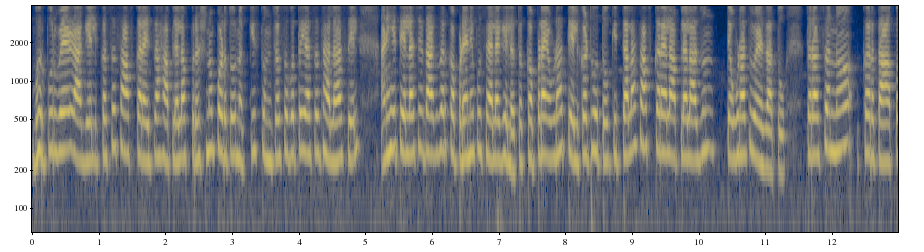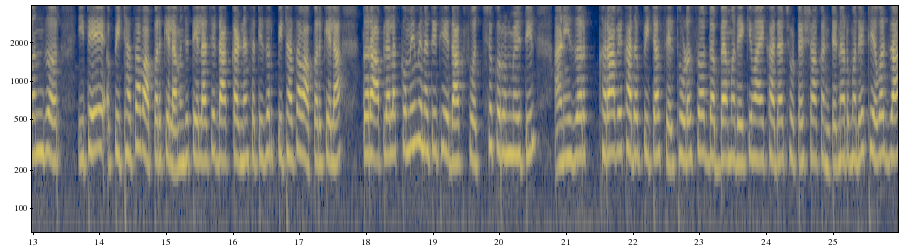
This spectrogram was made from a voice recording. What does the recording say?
भरपूर वेळ लागेल. कसं साफ करायचं हा आपल्याला प्रश्न पडतो. नक्कीच तुमच्यासोबतही असं झालं असेल. आणि हे तेलाचे दाग जर कपड्याने पुसायला गेलं तर कपडा एवढा तेलकट होतो की त्याला साफ करायला आपल्याला अजून तेवढाच वेळ जातो. तर असं न करता आपण जर इथे पिठाचा वापर केला म्हणजे तेलाचे डाग काढण्यासाठी जर पिठाचा वापर केला तर आपल्याला कमी मेहनतीत हे दाग स्वच्छ करून मिळतील. आणि जर खराब एखादा पीठ असेल थोडंसं डब्यामध्ये किंवा एखाद्या छोट्याशा कंटेनरमध्ये ठेवत जा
